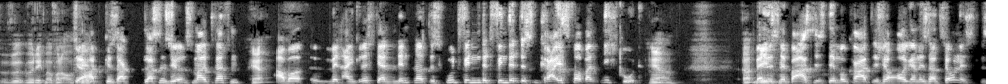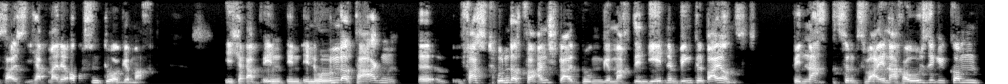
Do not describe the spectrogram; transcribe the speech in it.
würde ich mal von ausgehen. Der hat gesagt, lassen Sie uns mal treffen. Ja. Aber äh, wenn ein Christian Lindner das gut findet, findet es ein Kreisverband nicht gut. Ja. Äh, wenn es eine basisdemokratische Organisation ist. Das heißt, ich habe meine Ochsentour gemacht. Ich habe in, in, in 100 Tagen äh, fast 100 Veranstaltungen gemacht in jedem Winkel Bayerns. Bin nachts um zwei nach Hause gekommen,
